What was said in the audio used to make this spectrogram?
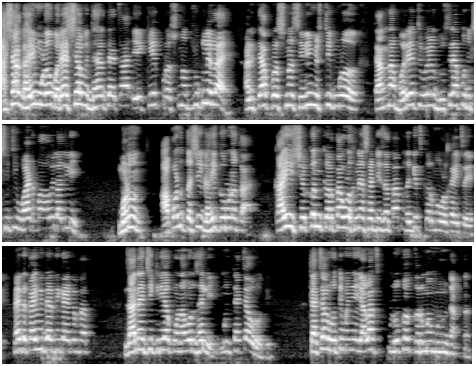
अशा घाईमुळं बऱ्याचशा विद्यार्थ्याचा एक एक प्रश्न चुकलेला आहे. आणि त्या प्रश्न सिली मिस्टेकमुळं त्यांना बरेच वेळ दुसऱ्या परीक्षेची वाट पाहावी लागली. म्हणून आपण तशी घाई करू नका. काही शकन करता ओळखण्यासाठी जातात लगेच कर्म ओळखायचंय नाही तर काही विद्यार्थी काय करतात? जाण्याची क्रिया कोणावर झाली? मग त्याच्यावर होती. त्याच्यावर होते म्हणजे यालाच लोक कर्म म्हणून टाकतात.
